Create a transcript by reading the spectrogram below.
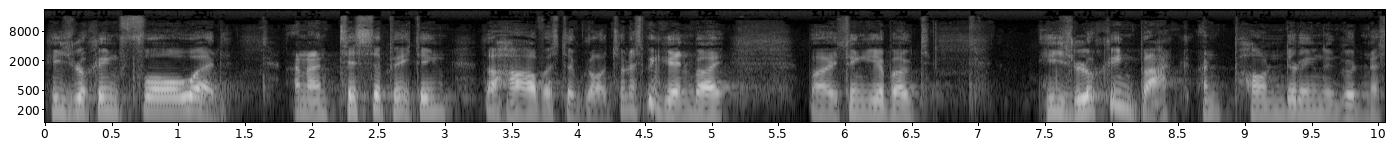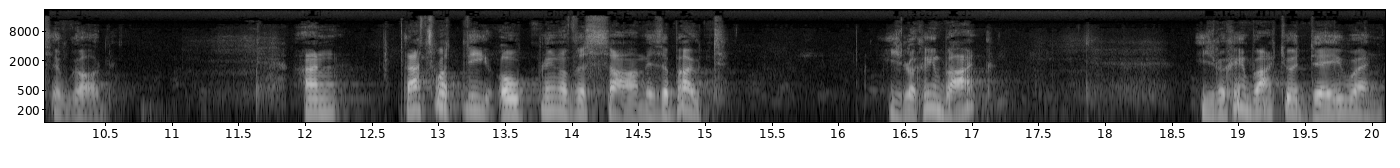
he's looking forward and anticipating the harvest of God. So let's begin by, by thinking about he's looking back and pondering the goodness of God. And that's what the opening of the psalm is about. He's looking back. He's looking back to a day when,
